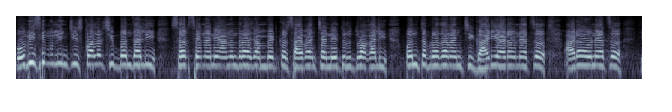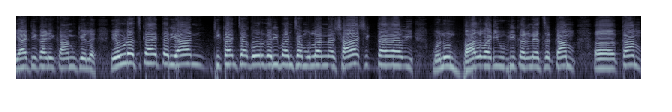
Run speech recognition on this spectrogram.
ओबीसी मुलींची स्कॉलरशिप बंद झाली. सरसेनानी आनंदराज आंबेडकर साहेबांच्या नेतृत्वाखाली पंतप्रधानांची गाडी अडवण्याचं अडवण्याचं या ठिकाणी काम केलं. एवढंच काय तर या ठिकाणच्या गोरगरिबांच्या मुलांना शाळा शिकता यावी म्हणून बालवाडी उभी करण्याचं काम आ, काम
